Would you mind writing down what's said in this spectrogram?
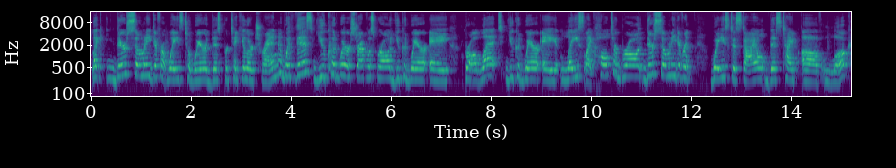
Like there's so many different ways to wear this particular trend. With this, you could wear a strapless bra, you could wear a bralette, you could wear a lace like halter bra. There's so many different ways to style this type of look.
